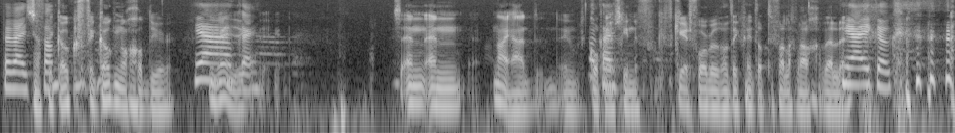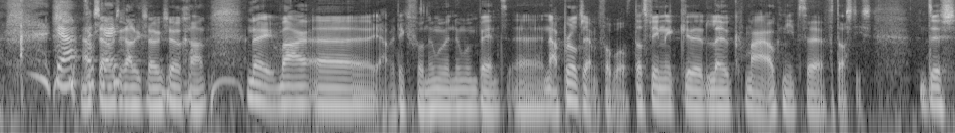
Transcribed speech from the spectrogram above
Bij wijze Ja, van. vind ik ook, vind ik ook nogal duur. Ja, oké. Dus En, en nou ja, ik kom misschien een verkeerd voorbeeld, want ik vind dat toevallig wel geweldig. Ja, ik ook. ja, Dus oké. ik zou waarschijnlijk sowieso gaan. Nee, maar eh, ja, weet ik veel, noemen we noem een band. Eh, nou, Pearl Jam bijvoorbeeld. Dat vind ik eh, leuk, maar ook niet fantastisch. Dus,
